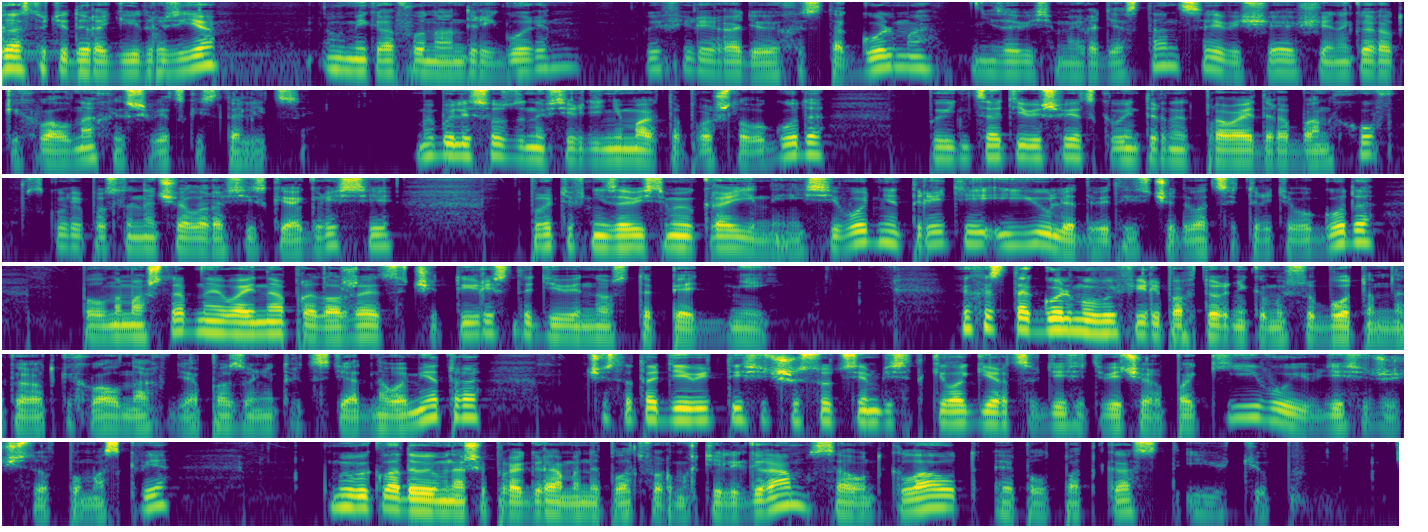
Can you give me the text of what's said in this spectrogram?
Здравствуйте, дорогие друзья. У микрофона Андрей Горин. В эфире радио «Эхо Стокгольма», независимая радиостанция, вещающая на коротких волнах из шведской столицы. Мы были созданы в середине марта прошлого года по инициативе шведского интернет-провайдера Банхов вскоре после начала российской агрессии против независимой Украины. И сегодня, 3 июля 2023 года, полномасштабная война продолжается 495 дней – Эхо Стокгольма в эфире по вторникам и субботам на коротких волнах в диапазоне 31 метра, частота 9670 кГц в 10 вечера по Киеву и в 10 же часов по Москве. Мы выкладываем наши программы на платформах Telegram, SoundCloud, Apple Podcast и YouTube.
